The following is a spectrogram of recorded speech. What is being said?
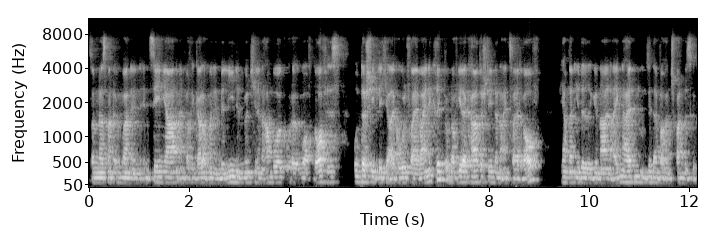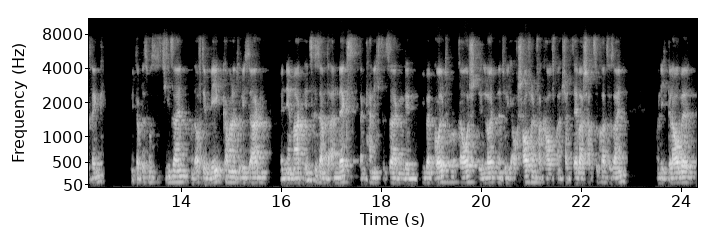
sondern dass man irgendwann in, in zehn Jahren einfach, egal ob man in Berlin, in München, in Hamburg oder irgendwo auf dem Dorf ist, unterschiedliche alkoholfreie Weine kriegt und auf jeder Karte stehen dann ein, zwei drauf. Die haben dann ihre regionalen Eigenheiten und sind einfach ein spannendes Getränk. Ich glaube, das muss das Ziel sein. Und auf dem Weg kann man natürlich sagen, wenn der Markt insgesamt anwächst, dann kann ich sozusagen den, wie Goldrausch den Leuten natürlich auch Schaufeln verkaufen, anstatt selber Schatzsucher zu sein. Und ich glaube,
